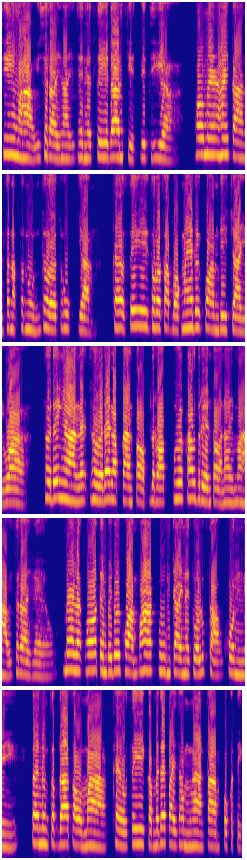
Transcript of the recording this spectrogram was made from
ที่มหาวิทยาลัยในเทนเนสซีด้านจิตวิทยา พ่อแม่ให้การสนับสนุนเธอทุกอย่าง แคลซี่โทรศัพท์บอกแม่ด้วยความดีใจว่า เธอได้งานและเธอได้รับการตอบรับเพื่อเข้าเรียนต่อในมหาวิทยาลัยแล้ว แม่และพ่อเต็มไปด้วยความภาคภูมิใจในตัวลูกสาวคนนี้ แต่หนึ่งสัปดาห์ต่อมา แคลซี่กลับไม่ได้ไปทำงานตามปกติ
